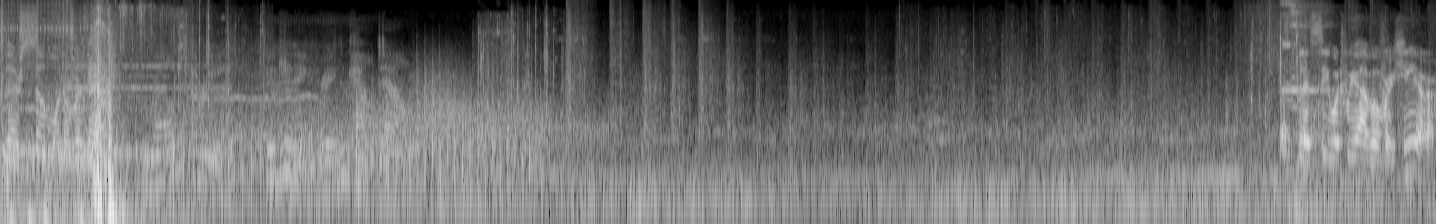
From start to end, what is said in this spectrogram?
There's someone over there. Round three. Beginning ring countdown. Let's see what we have over here.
